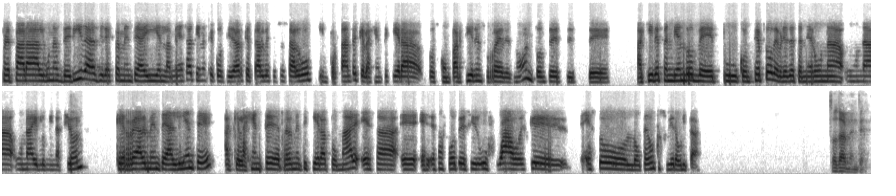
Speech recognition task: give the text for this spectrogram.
prepara algunas bebidas directamente ahí en la mesa, tienes que considerar que tal vez eso es algo importante que la gente quiera pues compartir en sus redes, ¿no? Entonces, este aquí dependiendo de tu concepto deberías de tener una una una iluminación que realmente aliente a que la gente realmente quiera tomar esa eh, esa foto y decir, "Uf, wow, es que esto lo tengo que subir ahorita." Totalmente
